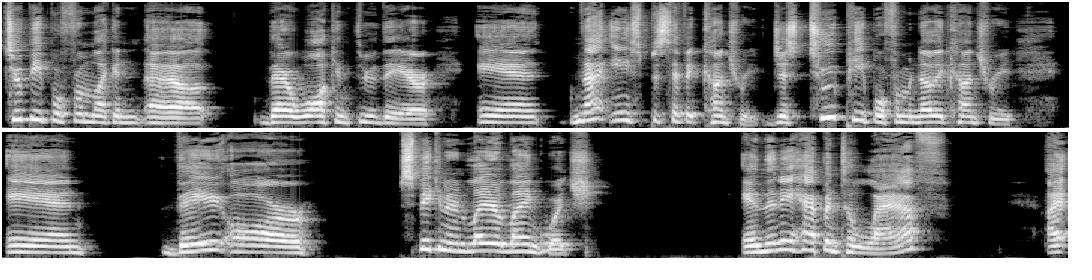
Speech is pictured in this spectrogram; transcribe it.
two people from like an, uh, that are walking through there and not any specific country, just two people from another country and they are speaking in their language and then they happen to laugh. I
